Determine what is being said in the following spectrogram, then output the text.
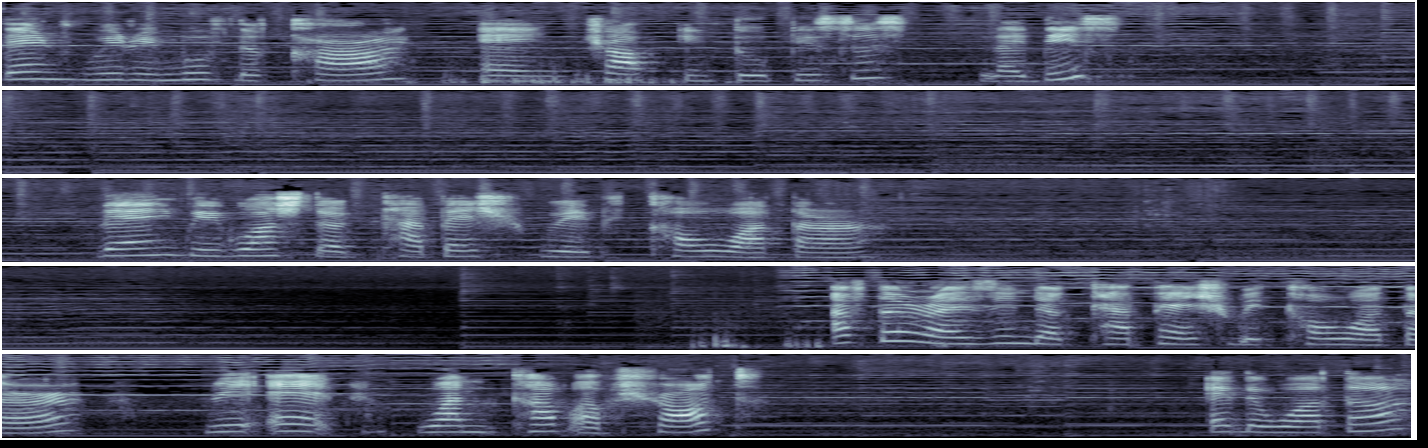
Then we remove the car and chop into pieces like this. Then we wash the cabbage with cold water. After rinsing the cabbage with cold water, we add 1 cup of salt. Add the water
